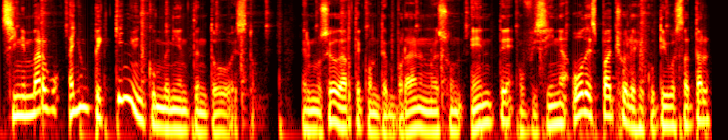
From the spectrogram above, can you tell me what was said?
Sin embargo, hay un pequeño inconveniente en todo esto. El Museo de Arte Contemporáneo no es un ente, oficina o despacho del Ejecutivo Estatal.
